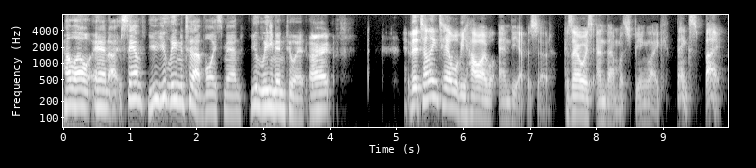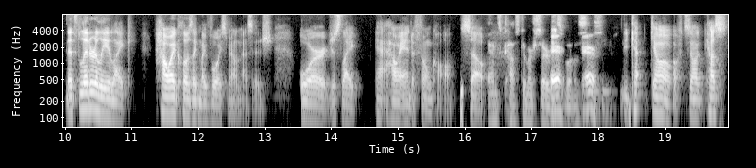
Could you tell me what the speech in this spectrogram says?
Hello, and uh, Sam, you you lean into that voice, man. You lean into it. All right. The telling tale will be how I will end the episode because I always end them with being like, "Thanks, bye." That's literally like how I close like my voicemail message, or just like how I end a phone call. So and customer service fair, voice. Fair. Oh, so customer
